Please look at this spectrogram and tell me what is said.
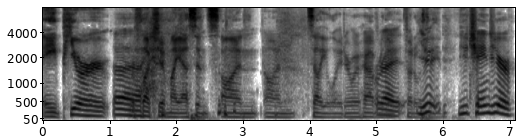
a pure Uh. reflection of my essence on on celluloid or whatever right. photo was You you change your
